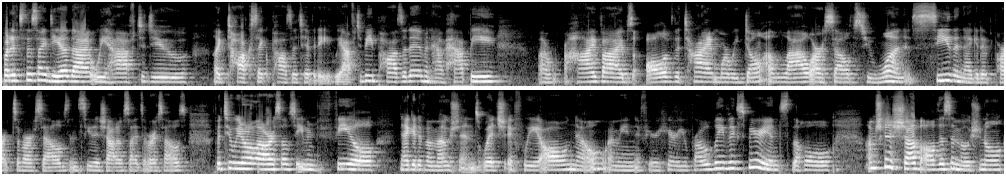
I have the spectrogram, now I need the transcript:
but it's this idea that we have to do like toxic positivity. We have to be positive and have happy, high vibes all of the time where we don't allow ourselves to, one, see the negative parts of ourselves and see the shadow sides of ourselves, but two, we don't allow ourselves to even feel negative emotions, which, if we all know, I mean, if you're here, you probably have experienced the whole I'm just gonna shove all this emotional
